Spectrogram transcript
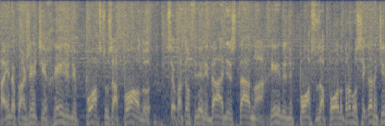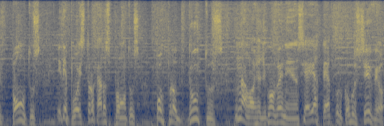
Ainda com a gente, Rede de Postos Apolo. Seu cartão Fidelidade está na Rede de Postos Apolo para você garantir pontos e depois trocar os pontos por produtos na loja de conveniência e até por combustível.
